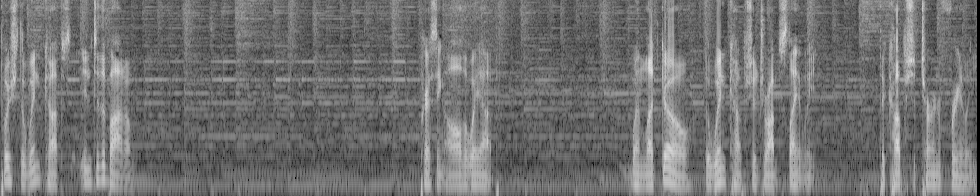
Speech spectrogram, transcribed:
Push the wind cups into the bottom, pressing all the way up. When let go, the wind cup should drop slightly. The cup should turn freely.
